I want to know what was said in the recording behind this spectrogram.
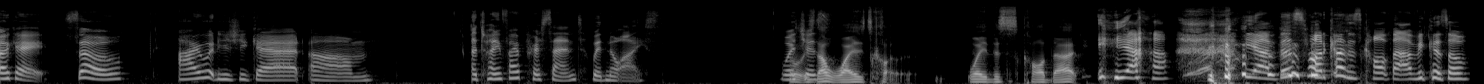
okay so i would usually get um a 25% with no ice which oh, is, is that why it's called why this is called that? yeah yeah this podcast is called that because of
